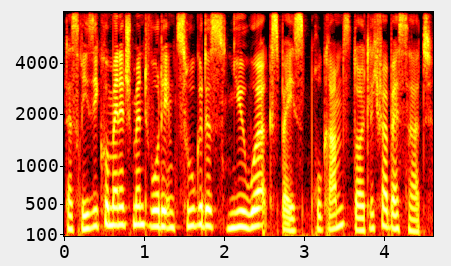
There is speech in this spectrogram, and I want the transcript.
Das Risikomanagement wurde im Zuge des New Workspace Programms deutlich verbessert.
